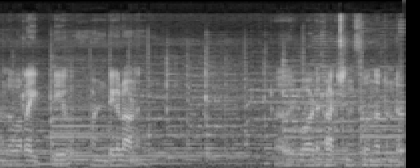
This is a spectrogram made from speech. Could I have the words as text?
നല്ല വെറൈറ്റി വണ്ടികളാണ്. ഒരുപാട് കളക്ഷൻസ് വന്നിട്ടുണ്ട്.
